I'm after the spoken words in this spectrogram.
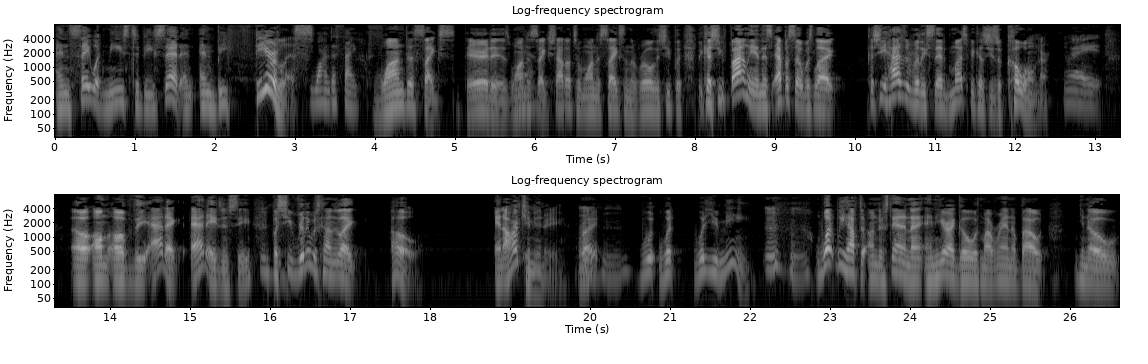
and say what needs to be said and, and be fearless. Wanda Sykes. Wanda Sykes. There it is. Wanda Sykes. Shout out to Wanda Sykes and the role that she played. Because she finally in this episode was like, because she hasn't really said much because she's a co-owner Right. uh, on of the ad ad agency, but she really was kind of like, oh, in our community, right? What what what do you mean? Mm-hmm. What we have to understand, and, I, and here I go with my rant about you know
